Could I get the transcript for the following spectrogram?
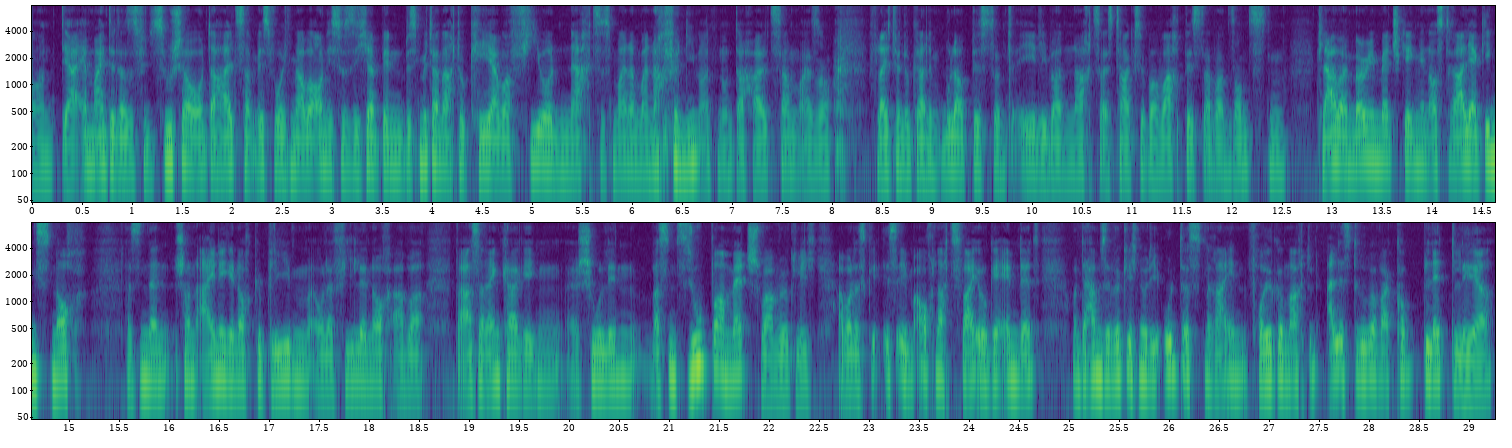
und ja, er meinte, dass es für die Zuschauer unterhaltsam ist, wo ich mir aber auch nicht so sicher bin. Bis Mitternacht okay, aber 4 Uhr nachts ist meiner Meinung nach für niemanden unterhaltsam. Also vielleicht, wenn du gerade im Urlaub bist und eh lieber nachts als tagsüber wach bist. Aber ansonsten, klar, beim Murray-Match gegen den Australier ging es noch. Da sind dann schon einige noch geblieben oder viele noch. Aber bei Asarenka gegen äh, Shulin, was ein super Match war wirklich. Aber das ist eben auch nach 2 Uhr geendet. Und da haben sie wirklich nur die untersten Reihen voll gemacht und alles drüber war komplett leer.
